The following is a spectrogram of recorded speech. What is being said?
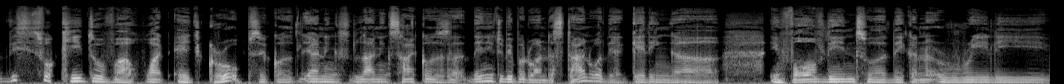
This is for kids of uh, what age groups? Because learning learning cycles, uh, they need to be able to understand what they're getting uh, involved in, so that they can really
